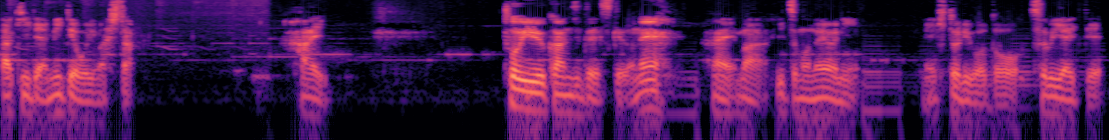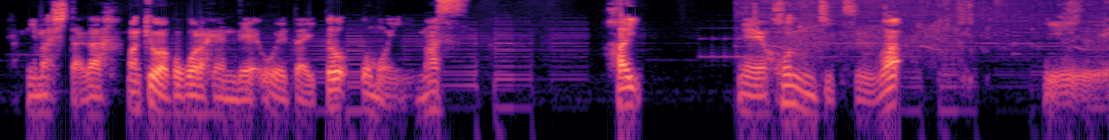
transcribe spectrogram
あ、聞いては見ておりました。はい。という感じですけどね。はい。まあ、いつものように、ね、独り言をつぶやいてみましたが、まあ今日はここら辺で終えたいと思います。はい。えー、本日は、えー、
